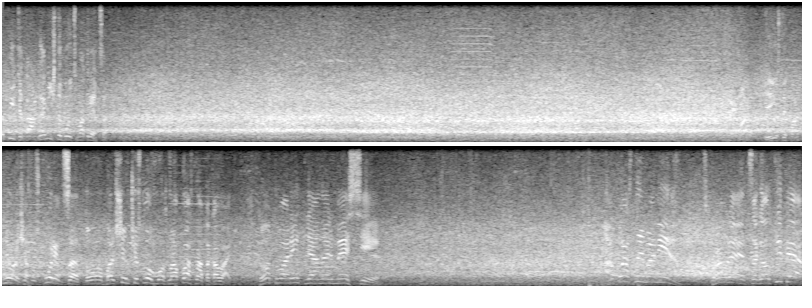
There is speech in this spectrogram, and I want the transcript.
можно пить. Это органично будет смотреться. И если партнеры сейчас ускорятся, то большим числом можно опасно атаковать. Что творит Лионель Месси? Опасный момент. Справляется голкипер.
